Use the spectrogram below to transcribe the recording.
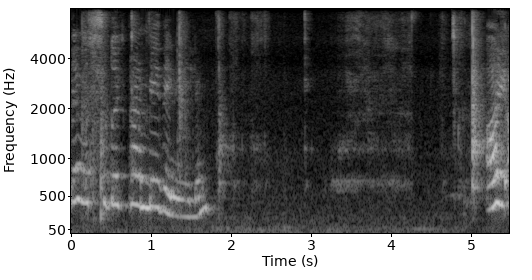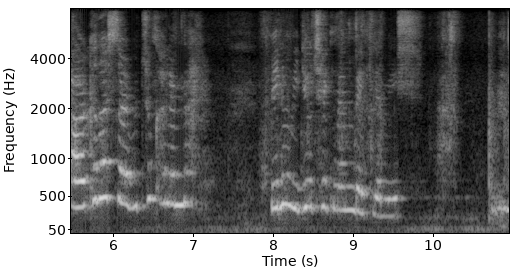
Evet şuradaki pembeyi deneyelim. Ay arkadaşlar bütün kalemler benim video çekmemi beklemiş.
